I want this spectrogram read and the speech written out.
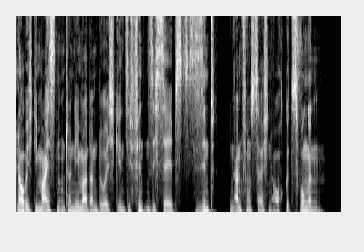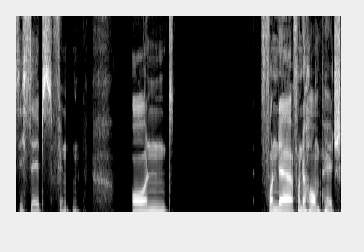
glaube ich, die meisten Unternehmer dann durchgehen. Sie finden sich selbst. Sie sind in Anführungszeichen auch gezwungen, sich selbst finden. Und von der, von der Homepage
